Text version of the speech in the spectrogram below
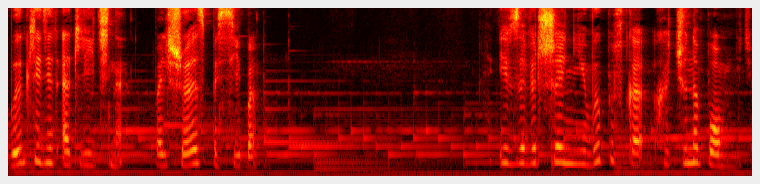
Выглядит отлично. Большое спасибо. И в завершении выпуска хочу напомнить,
